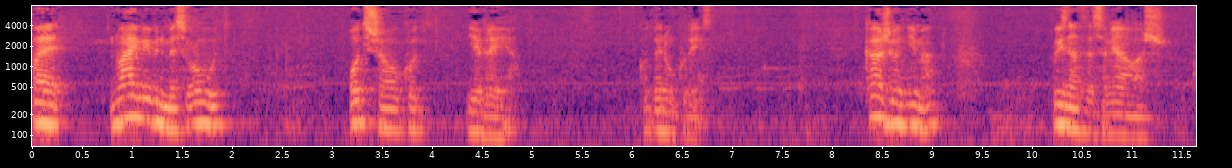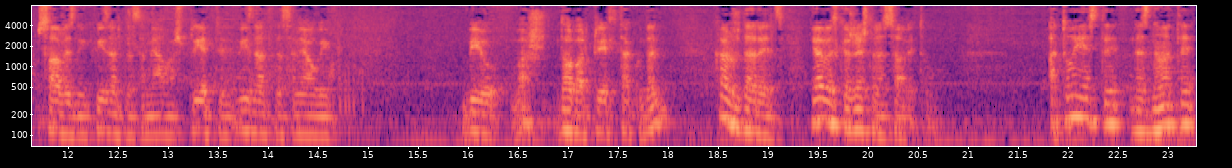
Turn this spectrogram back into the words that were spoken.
Pa je Nuaym ibn Mes'ud otišao kod jevreja, kod Benu Kureyza. Kaže on njima, vi znate da sam ja vaš saveznik, vi znate da sam ja vaš prijatelj, vi znate da sam ja uvijek bio vaš dobar prijatelj, tako dalje. Kažu da rec, ja vas kažem nešto na savjetu. A to jeste da znate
